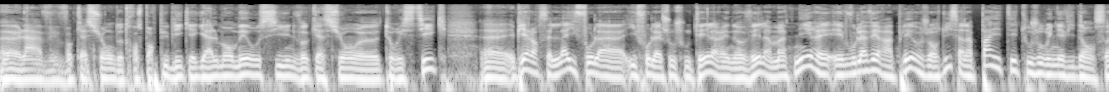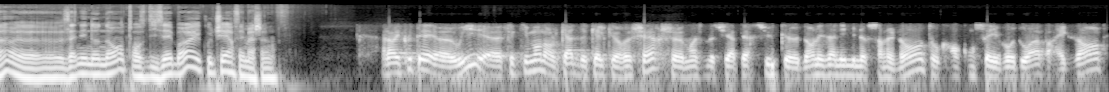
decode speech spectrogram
euh la vocation de transport public également, mais aussi une vocation euh, touristique. et puis alors celle-là, il faut la il faut la chouchouter, la rénover, la maintenir. Et, et vous l'avez rappelé aujourd'hui, ça n'a pas été toujours une évidence. Hein. aux années 90, on se disait bon, écoute cher ces machins. Alors écoutez, euh, oui, euh, effectivement, dans le cadre de quelques recherches, euh, moi je me suis aperçu que dans les années 1990, au Grand Conseil vaudois par exemple,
